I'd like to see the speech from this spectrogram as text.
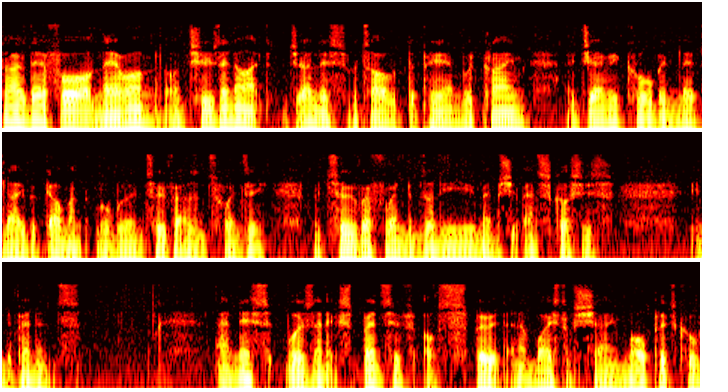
So, therefore, thereon, on Tuesday night, journalists were told the PM would claim a Jeremy Corbyn led Labour government will win 2020 with two referendums on EU membership and Scottish independence. And this was an expensive of spirit and a waste of shame, more political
